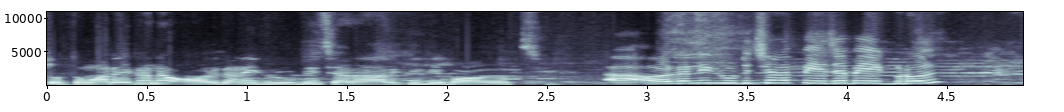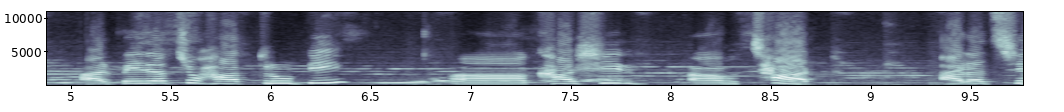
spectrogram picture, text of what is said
তো তোমার এখানে অর্গানিক রুটি ছাড়া আর কি কি পাওয়া যাচ্ছে? অর্গানিক রুটি ছাড়া পেয়ে যাবে এগ রোল আর পেয়ে যাচ্ছ হাত রুটি খাসির ছাট আর আছে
